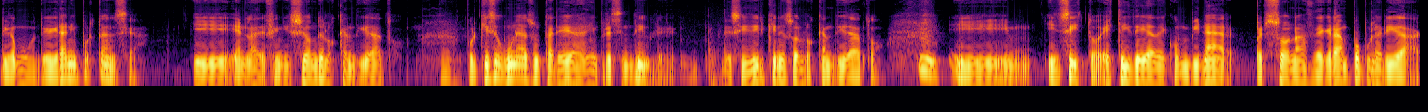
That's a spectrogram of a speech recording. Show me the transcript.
digamos, de gran importancia y en la definición de los candidatos porque esa es una de sus tareas imprescindibles, decidir quiénes son los candidatos. Mm. Y insisto, esta idea de combinar personas de gran popularidad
